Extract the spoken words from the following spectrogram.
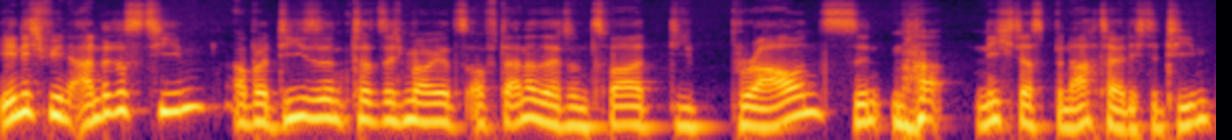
Ähnlich wie ein anderes Team, aber die sind tatsächlich mal jetzt auf der anderen Seite. Und zwar die Browns sind mal nicht das benachteiligte Team,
